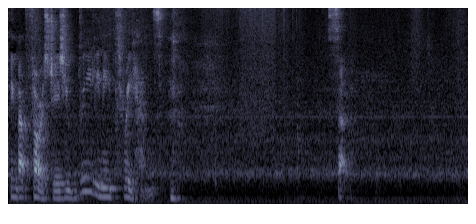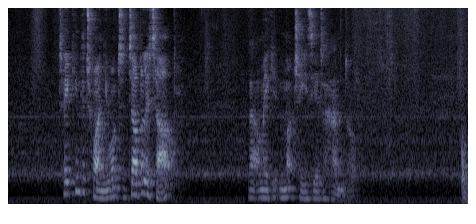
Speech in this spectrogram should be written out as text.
Thing about floristry is you really need three hands. so, taking the twine, you want to double it up. That'll make it much easier to handle. We're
